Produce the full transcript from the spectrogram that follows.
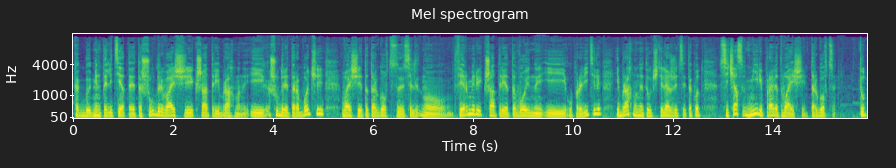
как бы менталитета. Это шудры, вайщи, кшатри и брахманы. И шудры — это рабочие, вайщи — это торговцы, ну, фермеры, кшатри — это воины и управители, и брахманы — это учителя-жрецы. Так вот, сейчас в мире правят вайщи, торговцы. Тут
